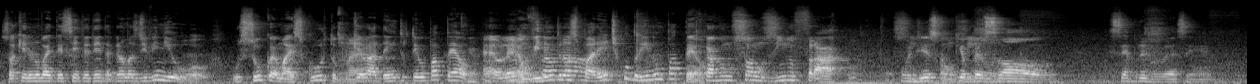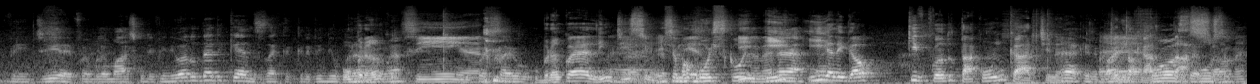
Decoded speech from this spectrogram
só que ele não vai ter 180 gramas de vinil. O, o suco é mais curto porque É. lá dentro tem o papel. É, eu lembro um vinil transparente cobrindo um papel. Ficava um sonzinho fraco. Um assim, disco que o pessoal sempre assim, vendia e foi emblemático de vinil era o Dead Candles, né? Aquele vinil O branco, branco. né? Sim, é. Saiu. O branco é lindíssimo. Essa é uma boa escolha, e, né? e, É, e é. é legal que quando tá com um encarte, né? É, aquele baita pôster, Pôster, tal. né?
